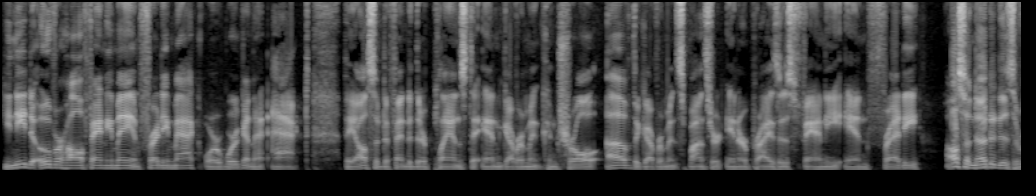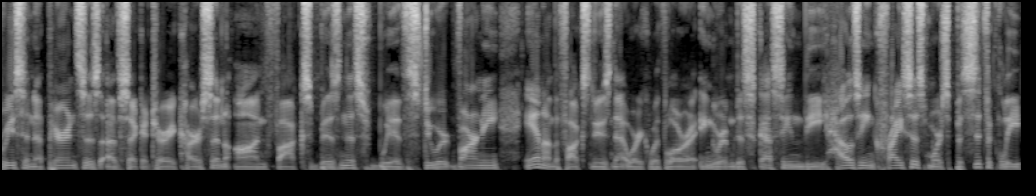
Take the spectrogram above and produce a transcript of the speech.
you need to overhaul Fannie Mae and Freddie Mac or we're going to act. They also defended their plans to end government control of the government sponsored enterprises Fannie and Freddie. Also noted is the recent appearances of Secretary Carson on Fox Business with Stuart Varney and on the Fox News Network with Laura Ingraham discussing the housing crisis, more specifically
